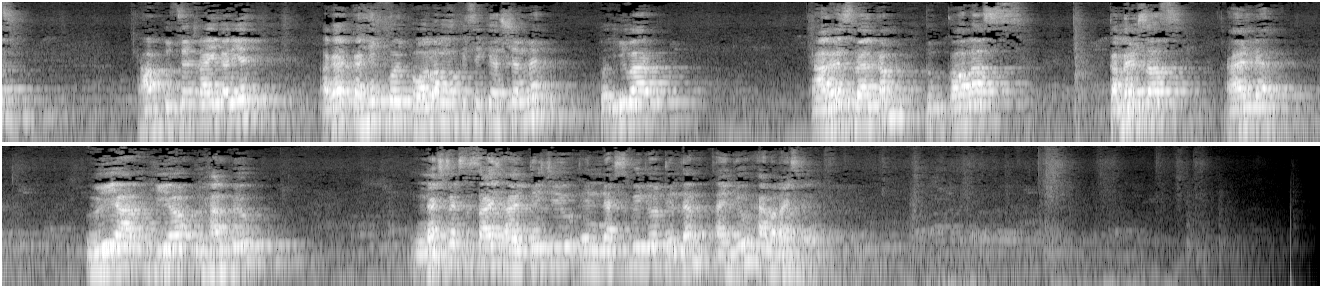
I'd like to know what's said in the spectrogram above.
आप खुद से ट्राई करिए। अगर कहीं कोई प्रॉब्लम हो किसी क्वेश्चन में तो you are always welcome to call us comments us and we are here to help you. Next exercise i'll teach you in next video. Till then thank you. Have a nice day.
